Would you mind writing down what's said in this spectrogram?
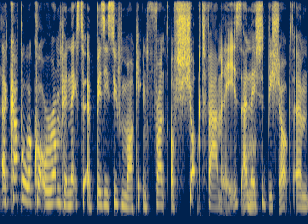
a couple were caught romping next to a busy supermarket in front of shocked families, and Hmm. they should be shocked. Um,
